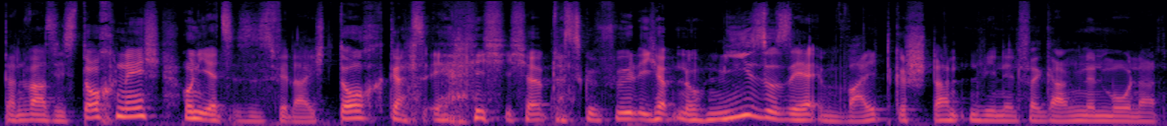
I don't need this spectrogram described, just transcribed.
Dann war sie es doch nicht und jetzt ist es vielleicht doch, ganz ehrlich, ich habe das Gefühl, ich habe noch nie so sehr im Wald gestanden wie in den vergangenen Monaten.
